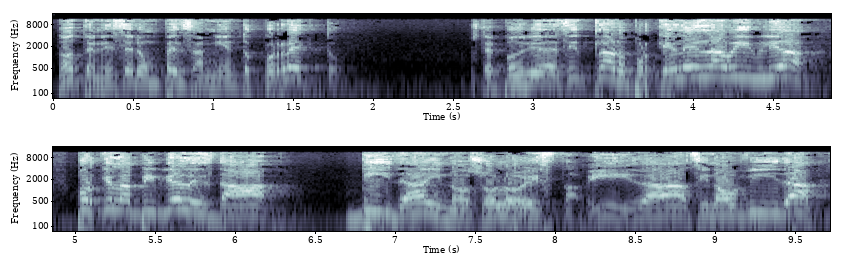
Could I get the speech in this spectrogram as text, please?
No, tenés era un pensamiento correcto. Usted podría decir, claro, porque leen la Biblia porque la Biblia les da vida y no solo esta vida, sino vida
